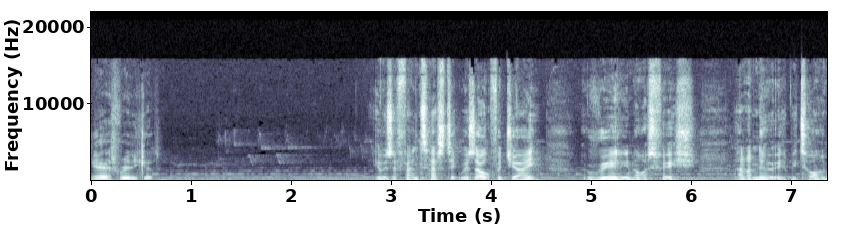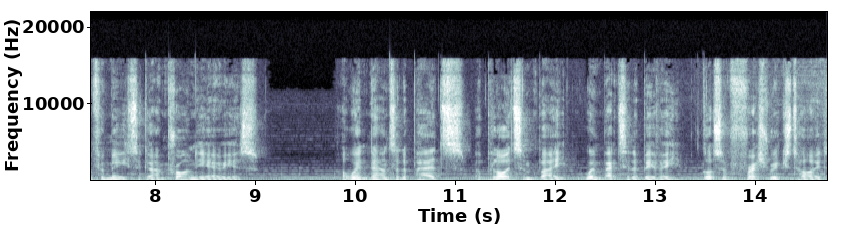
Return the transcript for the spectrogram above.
Yeah, it's really good. It was a fantastic result for Jay, a really nice fish, and I knew it would be time for me to go and prime the areas. I went down to the pads, applied some bait, went back to the bivvy, got some fresh rigs tied,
